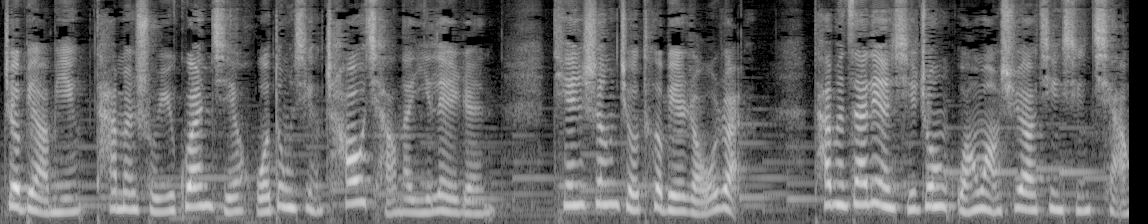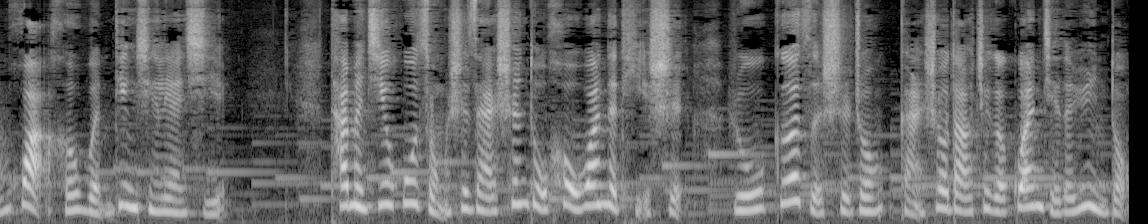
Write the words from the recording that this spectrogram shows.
这表明他们属于关节活动性超强的一类人，天生就特别柔软。他们在练习中往往需要进行强化和稳定性练习。他们几乎总是在深度后弯的体式，如鸽子式中感受到这个关节的运动。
